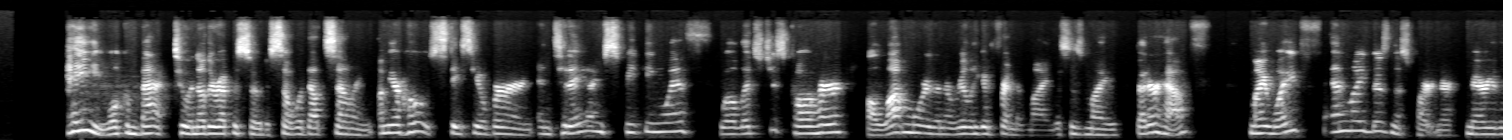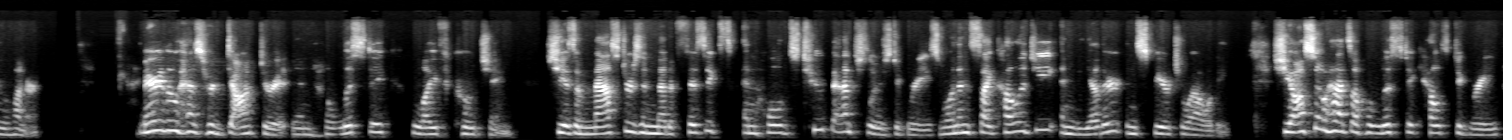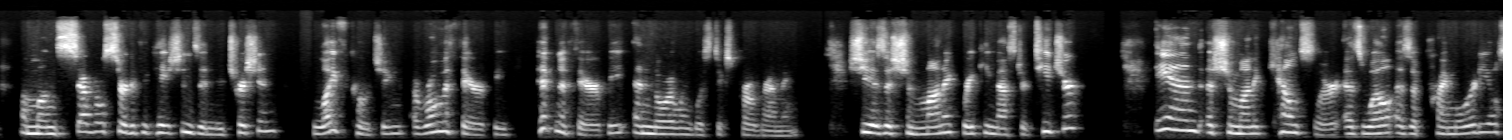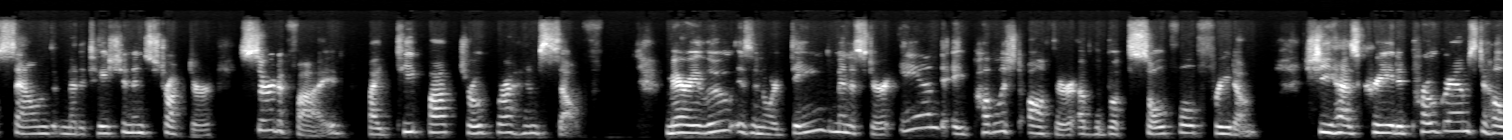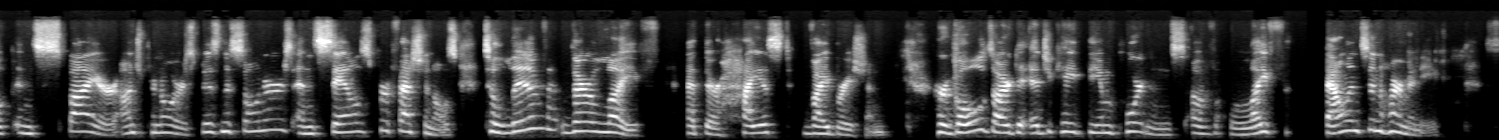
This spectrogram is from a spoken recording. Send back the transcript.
Hey, welcome back to another episode of Sell Without Selling. I'm your host, Stacy O'Byrne, and today I'm speaking with, well, let's just call her a lot more than a really good friend of mine. This is my better half, my wife, and my business partner, Mary Lou Hunter. Mary Lou has her doctorate in holistic life coaching. She has a master's in metaphysics and holds two bachelor's degrees, one in psychology and the other in spirituality. She also has a holistic health degree among several certifications in nutrition, life coaching, aromatherapy, hypnotherapy, and neurolinguistics programming. She is a shamanic Reiki master teacher and a shamanic counselor, as well as a primordial sound meditation instructor certified by Deepak Chopra himself. Mary Lou is an ordained minister and a published author of the book Soulful Freedom. She has created programs to help inspire entrepreneurs, business owners, and sales professionals to live their life at their highest vibration. Her goals are to educate the importance of life balance and harmony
